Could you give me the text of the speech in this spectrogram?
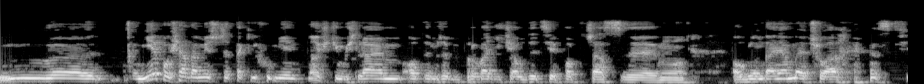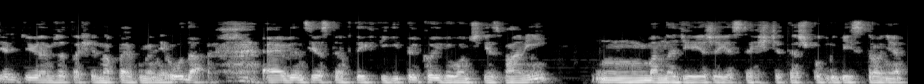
Mm, nie posiadam jeszcze takich umiejętności. Myślałem o tym, żeby prowadzić audycję podczas oglądania meczu, ale stwierdziłem, że to się na pewno nie uda, e, więc jestem w tej chwili tylko i wyłącznie z Wami. Um, mam nadzieję, że jesteście też po drugiej stronie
